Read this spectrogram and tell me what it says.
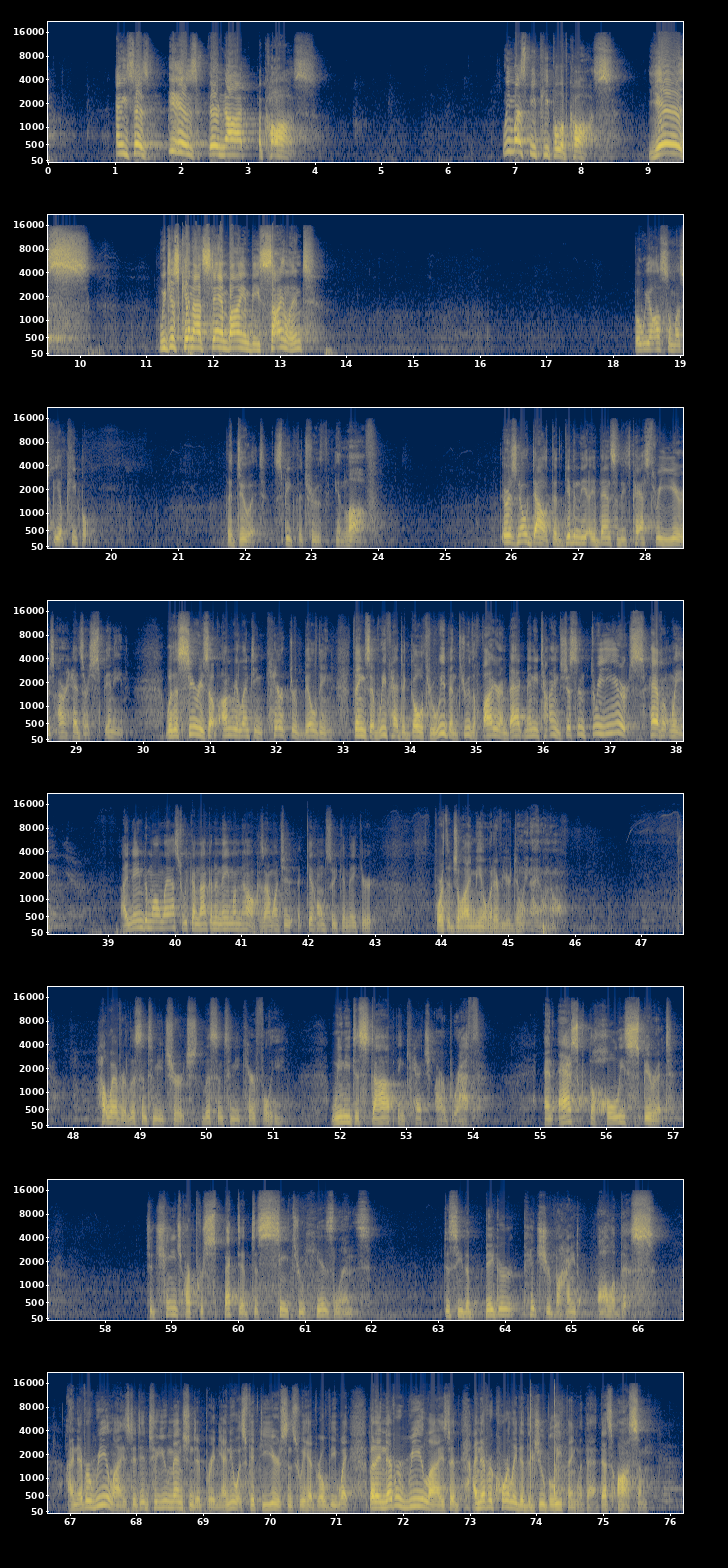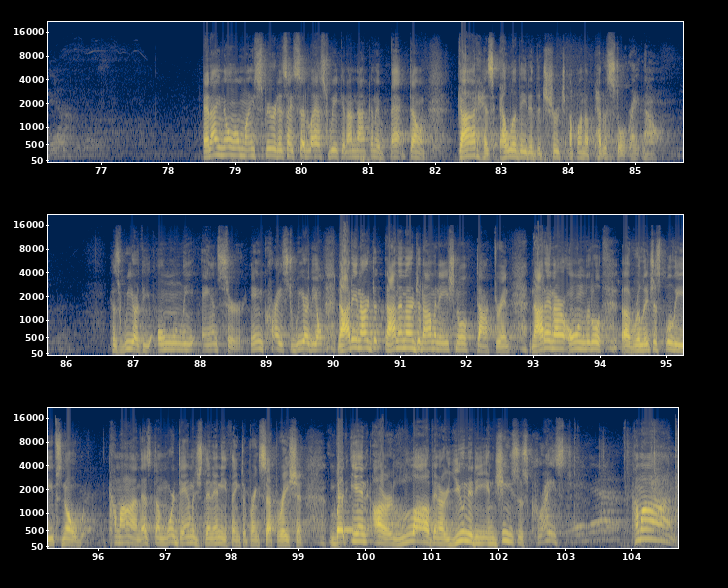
and he says, Is there not a cause? We must be people of cause. Yes. We just cannot stand by and be silent. But we also must be a people that do it, speak the truth in love. There is no doubt that given the events of these past three years, our heads are spinning with a series of unrelenting character building things that we've had to go through. We've been through the fire and back many times just in three years, haven't we? I named them all last week. I'm not going to name them now because I want you to get home so you can make your Fourth of July meal, whatever you're doing. I don't know. However, listen to me, church. Listen to me carefully. We need to stop and catch our breath and ask the Holy Spirit to change our perspective to see through His lens, to see the bigger picture behind all of this. I never realized it until you mentioned it, Brittany. I knew it was 50 years since we had Roe v. Wade, but I never realized it. I never correlated the Jubilee thing with that. That's awesome. And I know in my spirit, as I said last week, and I'm not going to back down, God has elevated the church up on a pedestal right now because we are the only answer in Christ. We are the only, not in our, not in our denominational doctrine, not in our own little uh, religious beliefs. No, come on, that's done more damage than anything to bring separation. But in our love and our unity in Jesus Christ. Amen. Come on.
